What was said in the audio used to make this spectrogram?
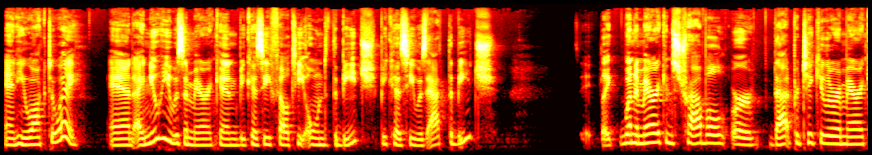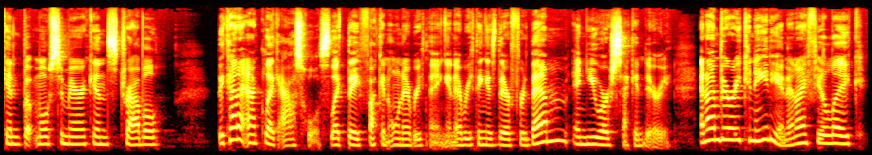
And he walked away. And I knew he was American because he felt he owned the beach because he was at the beach. Like when Americans travel, or that particular American, but most Americans travel, they kind of act like assholes, like they fucking own everything and everything is there for them and you are secondary. And I'm very Canadian and I feel like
